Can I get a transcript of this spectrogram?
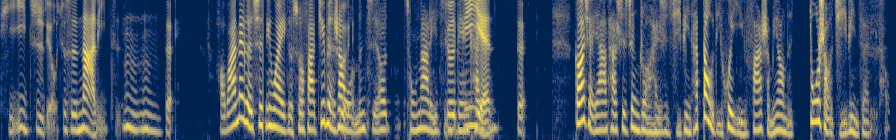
体液滞留，就是钠离子。嗯嗯，对。好吧，那个是另外一个说法。基本上我们只要从钠离子这边看，对高血压它是症状还是疾病？它到底会引发什么样的多少疾病在里头？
